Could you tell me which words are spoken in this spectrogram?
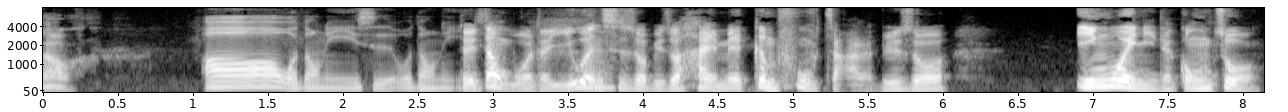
到。哦，哦，我懂你意思，我懂你意思。对，但我的疑问是说，比如说它有没有更复杂的？比如说因为你的工作。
